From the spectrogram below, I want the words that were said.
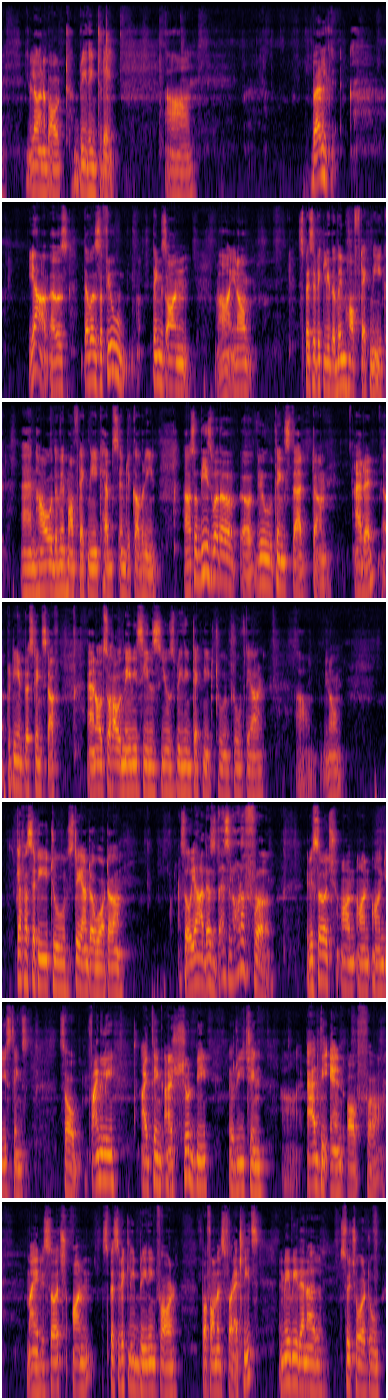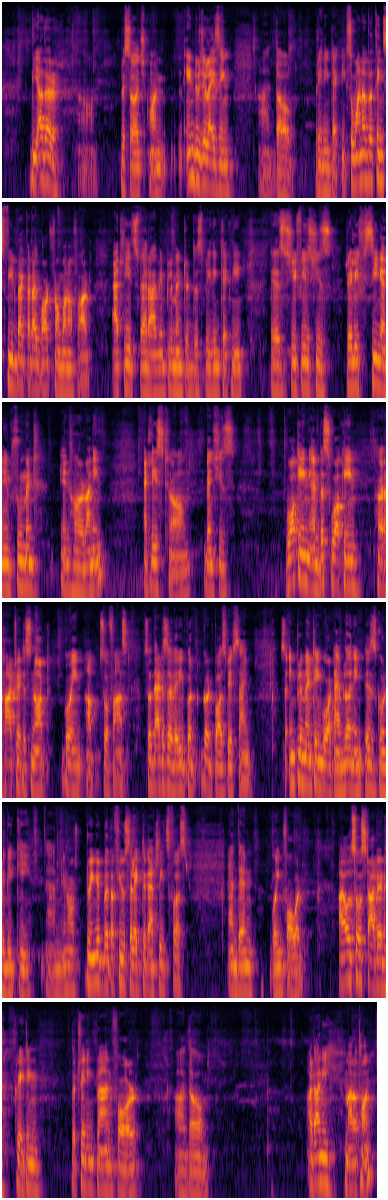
learn about breathing today? Um, well, yeah, there was there was a few things on, uh, you know, specifically the Wim Hof technique and how the Wim Hof technique helps in recovery. Uh, so these were the uh, few things that um, I read uh, pretty interesting stuff, and also how Navy SEALs use breathing technique to improve their, um, you know, capacity to stay underwater. So yeah, there's there's a lot of uh, research on on on these things. So finally, I think I should be reaching uh, at the end of uh, my research on specifically breathing for performance for athletes. And maybe then i'll switch over to the other uh, research on individualizing uh, the breathing technique. So one of the things feedback that i got from one of our athletes where i've implemented this breathing technique is she feels she's really seeing an improvement in her running at least um, when she's walking and brisk walking her heart rate is not going up so fast. So that is a very good, good positive sign. So implementing what i'm learning is going to be key. And you know doing it with a few selected athletes first and then going forward. I also started creating the training plan for uh, the adani marathon.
